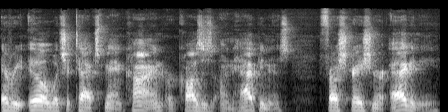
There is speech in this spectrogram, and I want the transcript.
Every ill which attacks mankind or causes unhappiness, frustration, or agony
